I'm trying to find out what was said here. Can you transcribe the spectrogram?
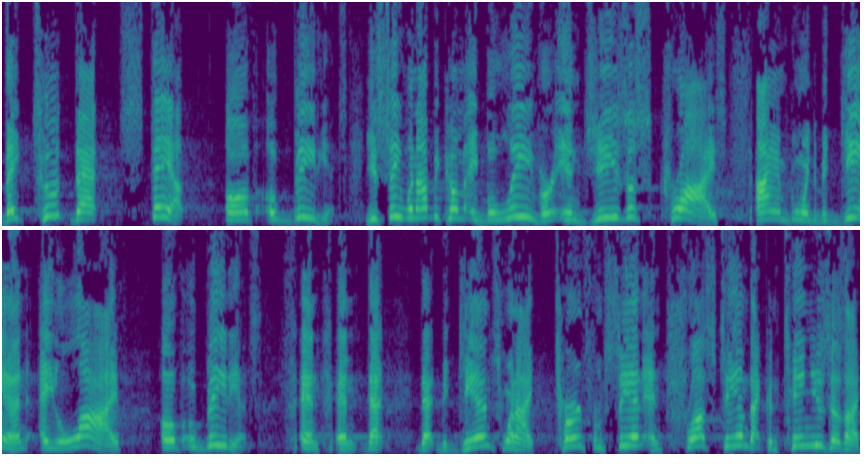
They took that step of obedience. You see, when I become a believer in Jesus Christ, I am going to begin a life of obedience. And, and that that begins when I turn from sin and trust Him, that continues as I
